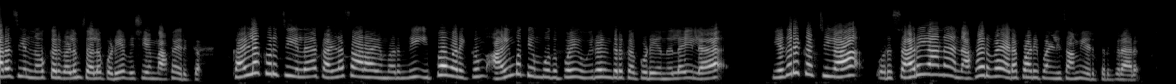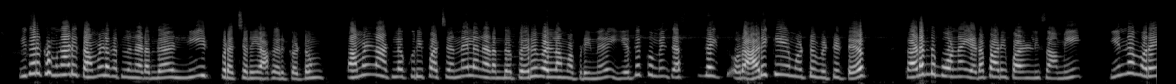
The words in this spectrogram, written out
அரசியல் நோக்கர்களும் சொல்லக்கூடிய விஷயமாக இருக்கு. கள்ளக்குறிச்சியில கள்ளசாராயம் மருந்து இப்ப வரைக்கும் ஐம்பத்தி ஒன்பது போய் உயிரிழந்திருக்கக்கூடிய நிலையில எதிர்கட்சியா ஒரு சரியான நகர்வை எடப்பாடி பழனிசாமி எடுத்திருக்கிறாரு. இதற்கு முன்னாடி தமிழகத்துல நடந்த நீட் பிரச்சனையாக இருக்கட்டும் தமிழ்நாட்டுல குறிப்பா சென்னையில நடந்த பெருவெள்ளம் அப்படின்னு எதுக்குமே ஜஸ்ட் லைக் ஒரு அறிக்கையை மட்டும் விட்டுட்டு கடந்து போன எடப்பாடி பழனிசாமி இந்த முறை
